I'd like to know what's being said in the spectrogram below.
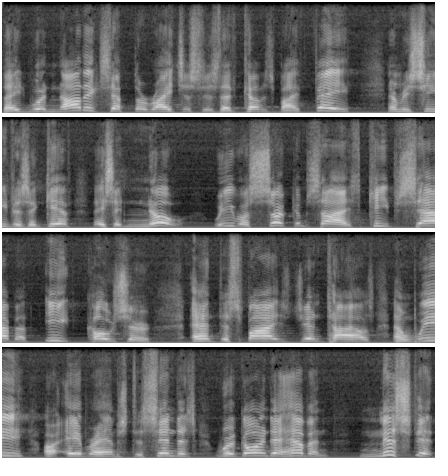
They would not accept the righteousness that comes by faith and received as a gift. They said, No, we will circumcise, keep Sabbath, eat kosher, and despise Gentiles, and we are Abraham's descendants. We're going to heaven. Missed it,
